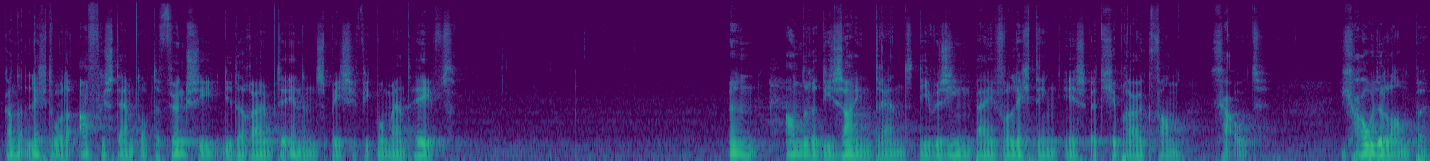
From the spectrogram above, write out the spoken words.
kan het licht worden afgestemd op de functie die de ruimte in een specifiek moment heeft. Een andere designtrend die we zien bij verlichting is het gebruik van goud. Gouden lampen.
